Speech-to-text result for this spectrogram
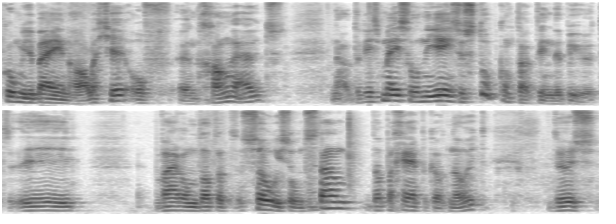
kom je bij een halletje of een gang uit. Nou, er is meestal niet eens een stopcontact in de buurt. Eh, waarom dat het zo is ontstaan, dat begrijp ik ook nooit. Dus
